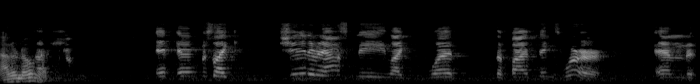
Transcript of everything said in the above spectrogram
I don't know her. And, and it was like, she didn't even ask me like what the five things were, and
